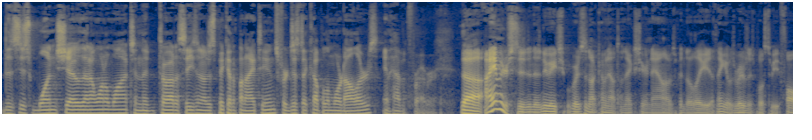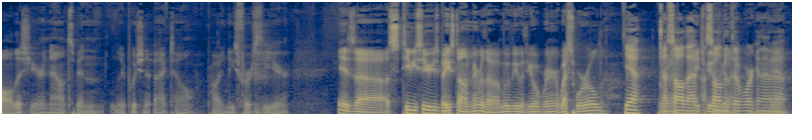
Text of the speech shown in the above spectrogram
there's just one show that I want to watch, and then throw out a season, I'll just pick it up on iTunes for just a couple of more dollars and have it forever. The I am interested in the new H. Well, this is not coming out till next year. Now it's been delayed. I think it was originally supposed to be fall this year, and now it's been they're pushing it back till probably at least first of the year. Is uh, a TV series based on remember the movie with Yul Brynner, Westworld? Yeah, I They're saw that. I saw that gonna- they're working that Yeah. up.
